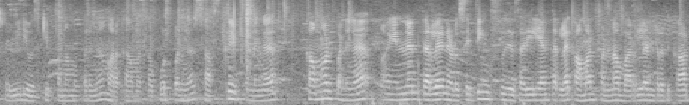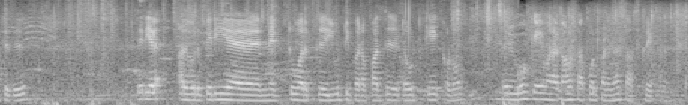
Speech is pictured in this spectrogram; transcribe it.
ஸோ வீடியோ ஸ்கிப் பண்ணாமல் பாருங்கள் மறக்காமல் சப்போர்ட் பண்ணுங்கள் சப்ஸ்கிரைப் பண்ணுங்கள் கமெண்ட் பண்ணுங்கள் என்னன்னு தெரில என்னோடய செட்டிங்ஸ் சரியில்லையான்னு தெரில கமெண்ட் பண்ணால் வரலன்றது காட்டுது. தெரியலை. அது ஒரு பெரிய நெட்ஒர்க்கு யூடியூபரை பார்த்து டவுட் கேட்கணும். சரி ஓகே மறக்காமல் சப்போர்ட் பண்ணுங்கள் சப்ஸ்கிரைப் பண்ணுங்கள்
